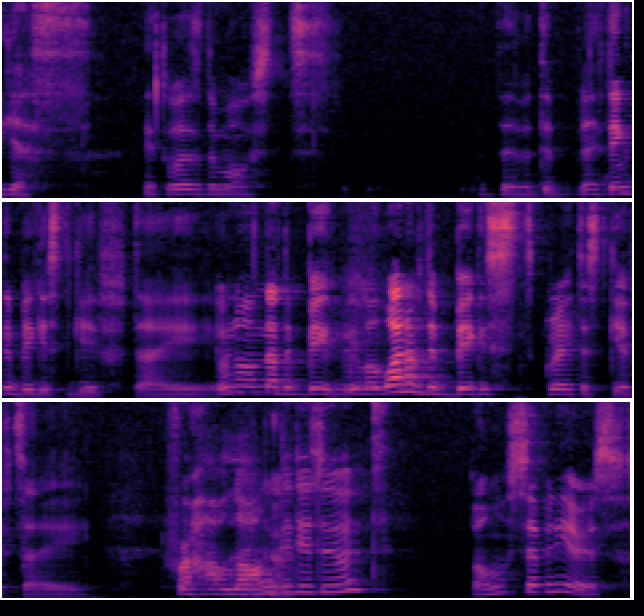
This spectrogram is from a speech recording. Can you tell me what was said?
Yes, it was the most. The, the I think the biggest gift I oh no not the big well one of the biggest greatest gifts I For how long did you do it? almost seven years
